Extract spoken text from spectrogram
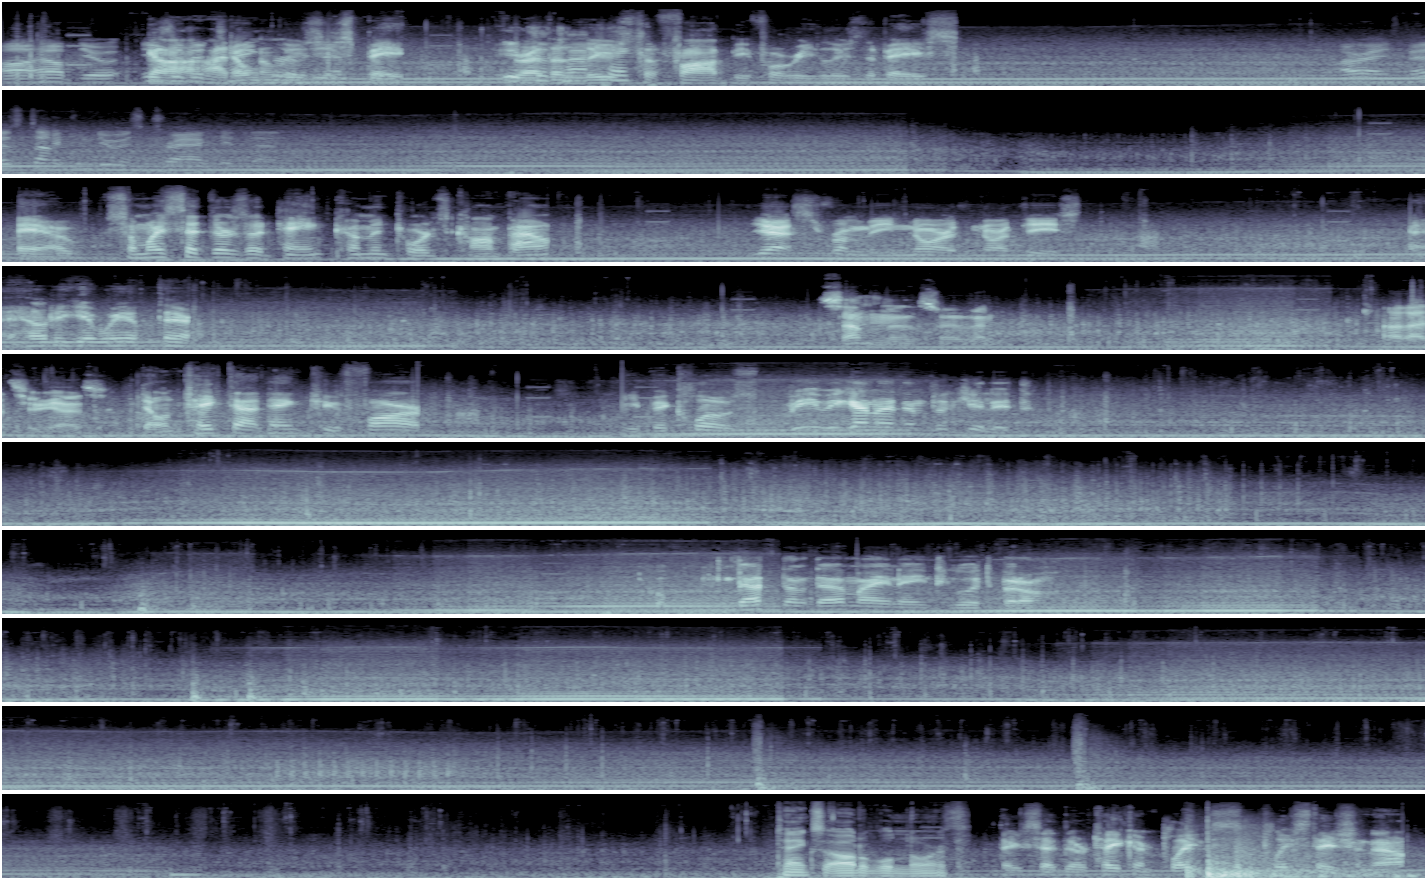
I'll help you. Is God, it a I don't tank want to a lose this base. It's a rather tank. lose the fob before we lose the base. All right, best I can do is track it then. Hey, uh, somebody said there's a tank coming towards compound. Yes, from the north northeast. How the hell did he get way up there? Something is moving. Oh, that's you guys. Don't take that tank too far. Keep it close. We we can attempt to kill it. That that mine ain't good, bro. Tank's audible north. They said they're taking place police station now.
